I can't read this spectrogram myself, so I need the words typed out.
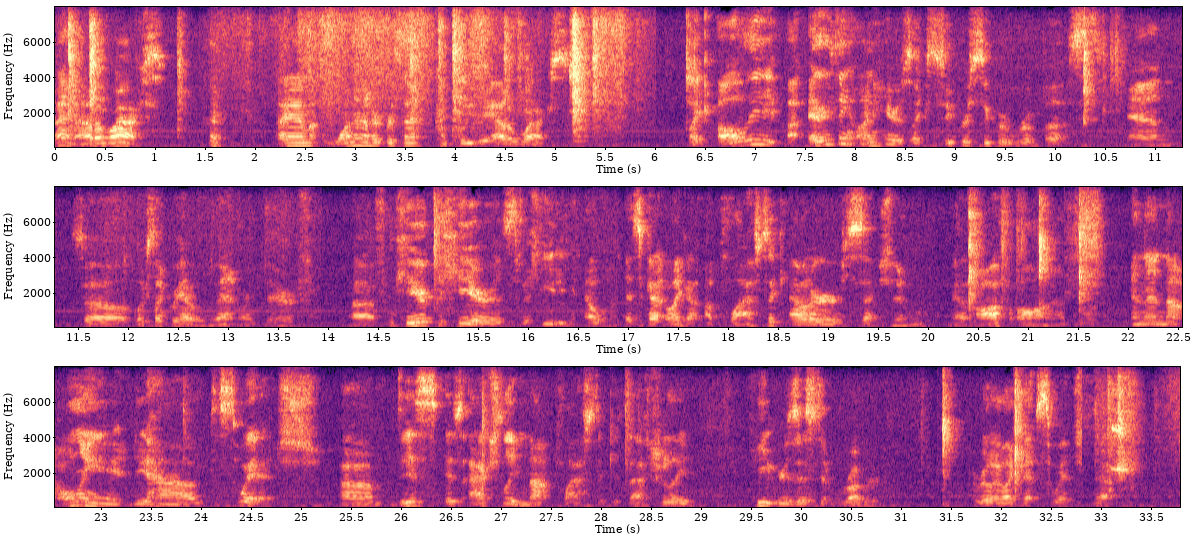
I am out of wax. I am 100% completely out of wax. Like all the uh, everything on here is like super super robust and so it looks like we have a vent right there. Uh, from here to here is the heating element. It's got like a, a plastic outer section, off on, and then not only do you have the switch, um, this is actually not plastic. It's actually heat resistant rubber. I really like that switch. Yeah.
